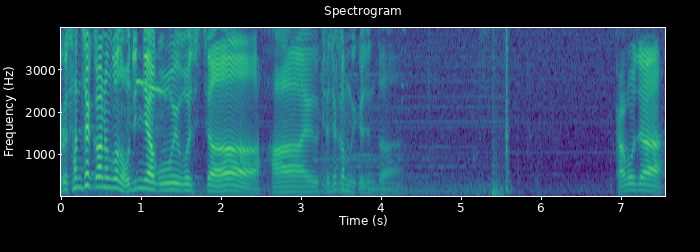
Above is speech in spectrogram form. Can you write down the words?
이거 산책 가는 건 어딨냐고 이거 진짜. 아 이거 죄책감 느껴진다. 가보자.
